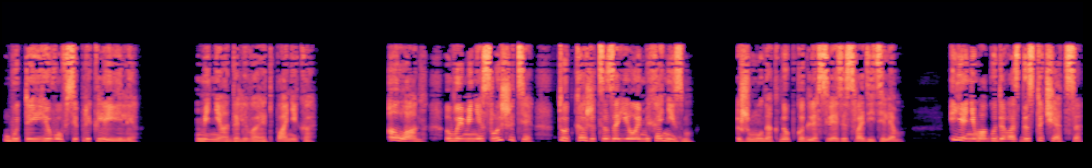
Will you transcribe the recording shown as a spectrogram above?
будто ее вовсе приклеили. Меня одолевает паника. «Алан, вы меня слышите? Тут, кажется, заело механизм». Жму на кнопку для связи с водителем. «Я не могу до вас достучаться.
